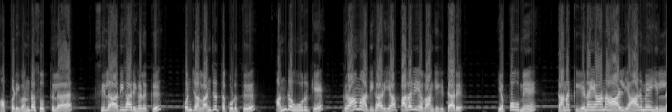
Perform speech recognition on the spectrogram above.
அப்படி வந்த சொத்துல சில அதிகாரிகளுக்கு கொஞ்சம் லஞ்சத்தை கொடுத்து அந்த ஊருக்கே கிராம அதிகாரியா பதவியை வாங்கிக்கிட்டாரு. எப்பவுமே தனக்கு இணையான ஆள் யாருமே இல்ல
